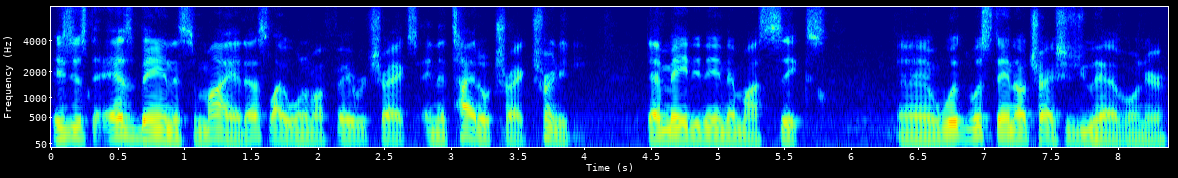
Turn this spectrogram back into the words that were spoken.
it's just the s band and samaya that's like one of my favorite tracks and the title track trinity that made it in at my six and what what standout tracks should you have on there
